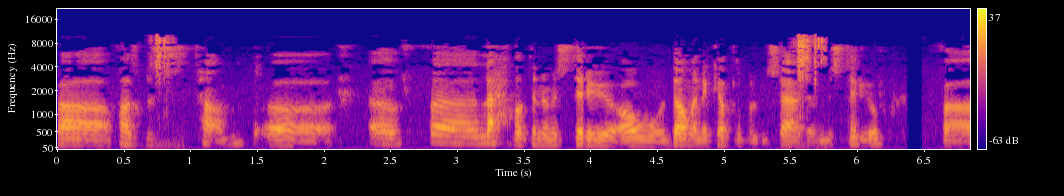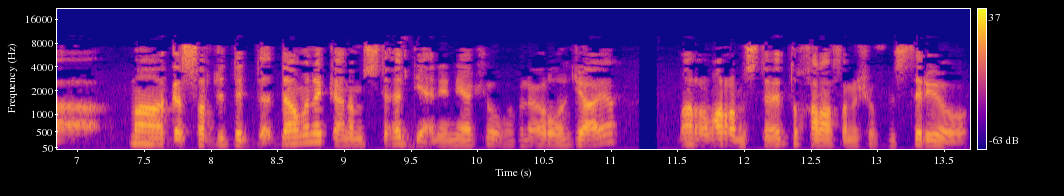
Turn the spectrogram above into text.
ففاز بالستام آه آه فلحظة إن ميستيريو أو دومينيك يطلب المساعدة من ميستيريو فما قصر جدا. دومينيك أنا مستعد يعني إني أشوفه في العروض الجاية. مرة مرة مستعد وخلاص أنا أشوف ميستيريو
